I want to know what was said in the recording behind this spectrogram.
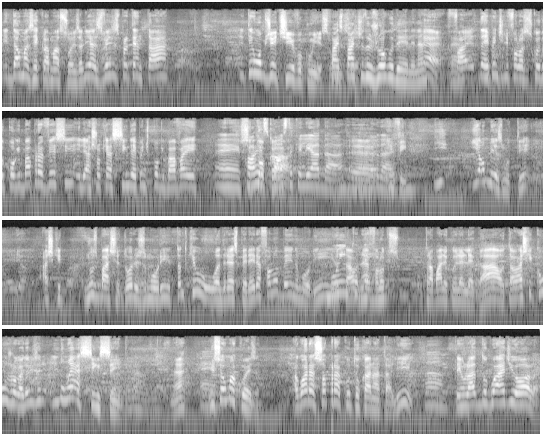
ele dá umas reclamações ali, às vezes pra tentar. Ele tem um objetivo com isso. Faz parte dizer. do jogo dele, né? É, fa- de repente ele falou essas coisas do Pogba pra ver se ele achou que assim, de repente o Pogba vai É, se qual a tocar. resposta que ele ia dar? É, É, verdade. Enfim. E, e ao mesmo tempo, acho que nos bastidores o Mourinho, tanto que o Andreas Pereira falou bem do Mourinho Muito e tal, né? bem. Falou que o trabalho com ele é legal e tal. Acho que com os jogadores ele, ele não é assim sempre, né? Isso é uma coisa. Agora, só pra cutucar a Nathalie, Ah, tem o lado do Guardiola,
